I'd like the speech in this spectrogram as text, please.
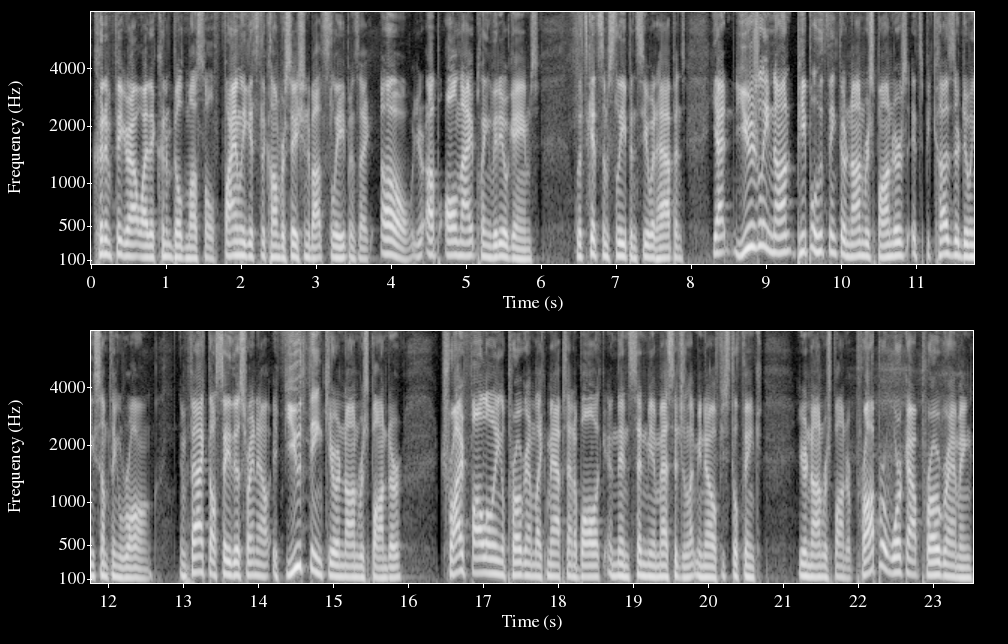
couldn't figure out why they couldn't build muscle. Finally gets the conversation about sleep, and it's like, oh, you're up all night playing video games. Let's get some sleep and see what happens. Yeah, usually non people who think they're non-responders, it's because they're doing something wrong. In fact, I'll say this right now: if you think you're a non-responder, try following a program like Maps Anabolic, and then send me a message and let me know if you still think you're a non-responder. Proper workout programming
